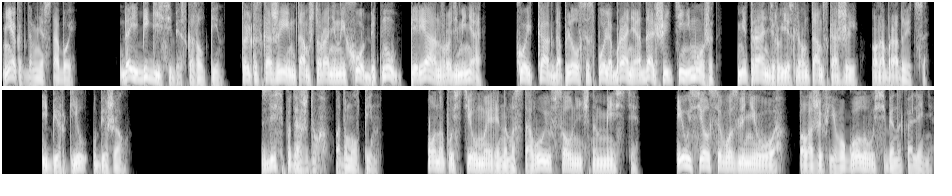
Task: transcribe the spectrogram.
«Некогда мне с тобой». «Да и беги себе», — сказал Пин. «Только скажи им там, что раненый хоббит, ну, периан вроде меня, кой-как доплелся с поля брани, а дальше идти не может. Митрандеру, если он там, скажи, он обрадуется». И Бергил убежал. «Здесь и подожду», — подумал Пин. Он опустил Мэри на мостовую в солнечном месте и уселся возле него, положив его голову себе на колени.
